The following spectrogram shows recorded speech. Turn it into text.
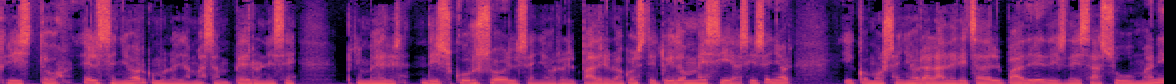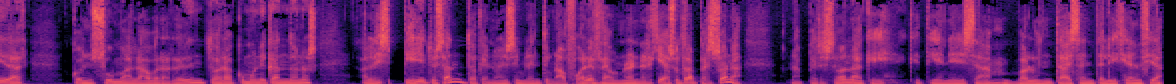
Cristo, el Señor, como lo llama San Pedro en ese primer discurso, el Señor, el Padre, lo ha constituido Mesías y Señor, y como Señor a la derecha del Padre, desde esa su humanidad, consuma la obra redentora comunicándonos al Espíritu Santo, que no es simplemente una fuerza una energía, es otra persona. Una persona que, que tiene esa voluntad, esa inteligencia,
